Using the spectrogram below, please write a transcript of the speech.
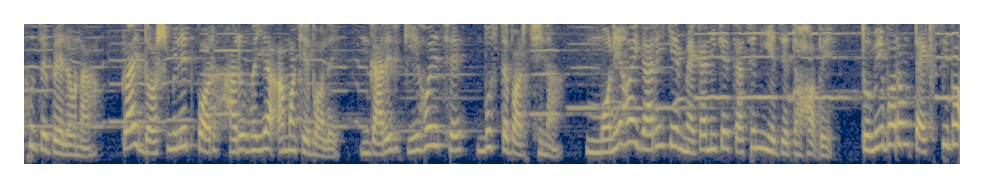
খুঁজে পেল না। প্রায় দশ মিনিট পর হারু ভাইয়া আমাকে বলে, গাড়ির কি হয়েছে বুঝতে পারছি না। মনে হয় গাড়িকে মেকানিকের কাছে নিয়ে যেতে হবে। তুমি বরং ট্যাক্সি বা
